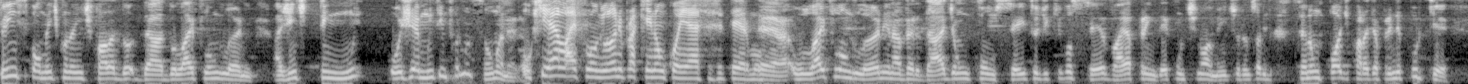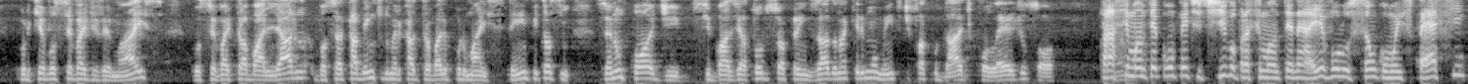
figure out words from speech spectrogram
principalmente quando a gente fala do, da, do lifelong learning. A gente tem muito hoje é muita informação, mané. O que é lifelong learning para quem não conhece esse termo? É, o lifelong learning, na verdade, é um conceito de que você vai aprender continuamente durante a sua vida. Você não pode parar de aprender, por quê? Porque você vai viver mais, você vai trabalhar, você está dentro do mercado de trabalho por mais tempo, então assim, você não pode se basear todo o seu aprendizado naquele momento de faculdade, colégio só. Para se manter competitivo, para se manter né, a evolução como espécie,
